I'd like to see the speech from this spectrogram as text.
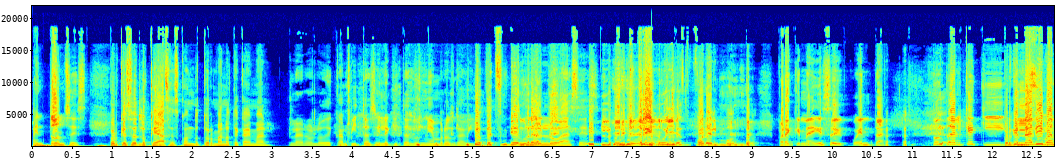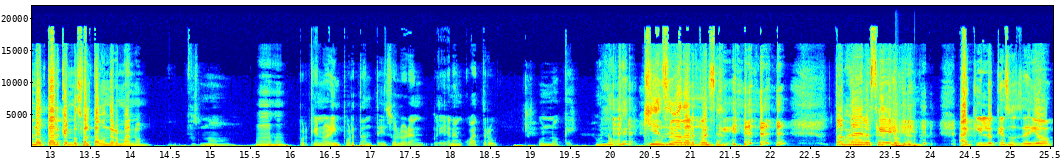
Entonces, porque eso es lo que haces cuando tu hermano te cae mal. claro, lo decapitas y le quitas los miembros, Gaby. Lo Tú no lo haces y lo distribuyes por el mundo. para que nadie se dé cuenta. Total que aquí... Porque nadie va a notar que nos faltaba un hermano. Pues no, porque no era importante, solo eran, eran cuatro. ¿Uno qué? ¿Uno qué? ¿Quién Uno se iba a dar cuenta? Que- ¿Cuál Total que aquí lo que sucedió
